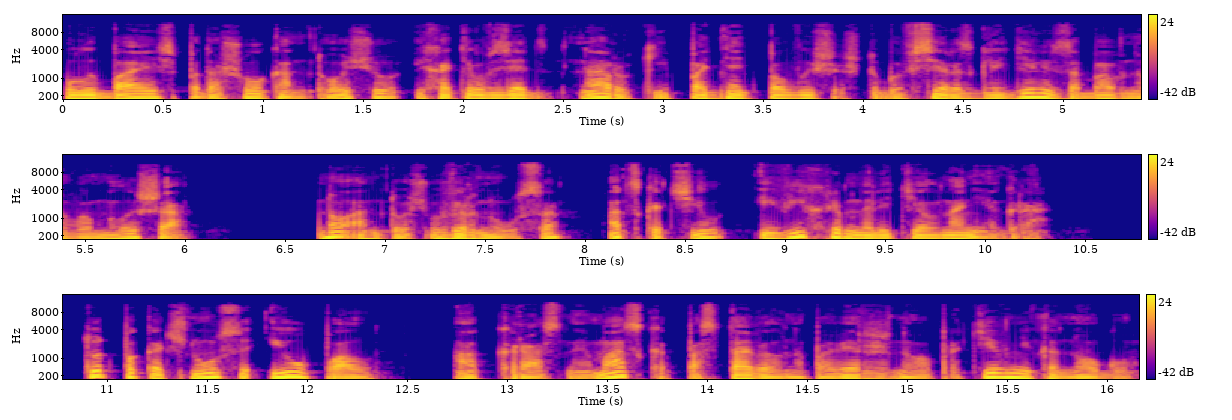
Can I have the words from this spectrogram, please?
улыбаясь, подошел к Антосю и хотел взять на руки и поднять повыше, чтобы все разглядели забавного малыша. Но Антось увернулся, отскочил и вихрем налетел на негра. Тот покачнулся и упал, а красная маска поставила на поверженного противника ногу.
